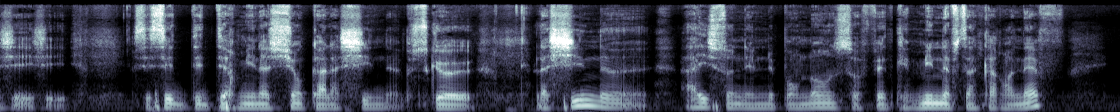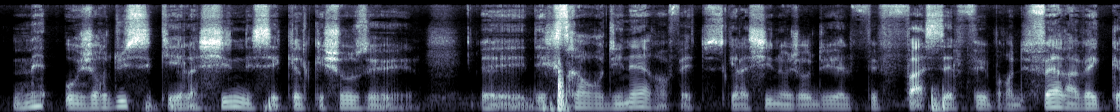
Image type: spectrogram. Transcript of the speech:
c'est cette détermination qu'a la Chine. Parce que la Chine a eu son indépendance en fait en 1949. Mais aujourd'hui, ce qui est la Chine, c'est quelque chose d'extraordinaire en fait. Parce que la Chine aujourd'hui, elle fait face, elle fait bras de fer avec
